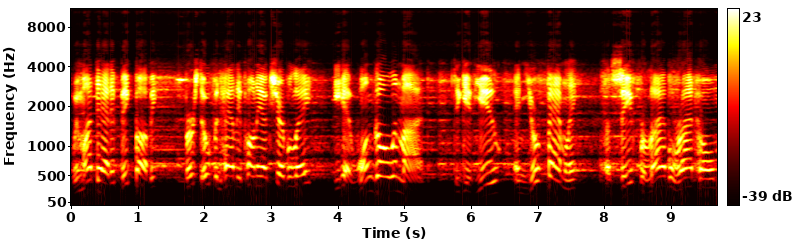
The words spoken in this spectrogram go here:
When my daddy, Big Bobby, first opened Hadley Pontiac Chevrolet, he had one goal in mind to give you and your family a safe, reliable ride home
